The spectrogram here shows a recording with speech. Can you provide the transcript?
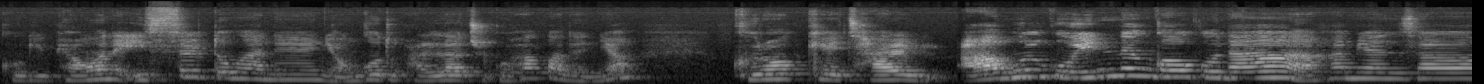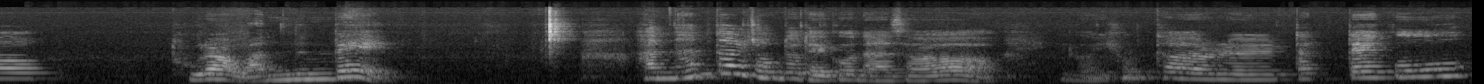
거기 병원에 있을 동안은 연고도 발라주고 하거든요. 그렇게 잘 아물고 있는 거구나 하면서 돌아왔는데 한 한 달 정도 되고 나서 이거 흉터를 딱 떼고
